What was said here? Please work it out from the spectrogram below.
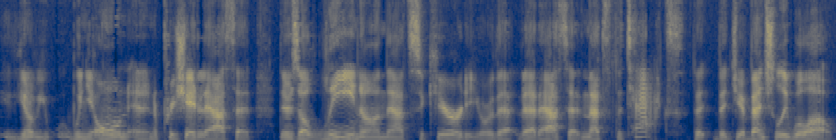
You know, you, when you own an appreciated asset, there's a lien on that security or that, that asset, and that's the tax that, that you eventually will owe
